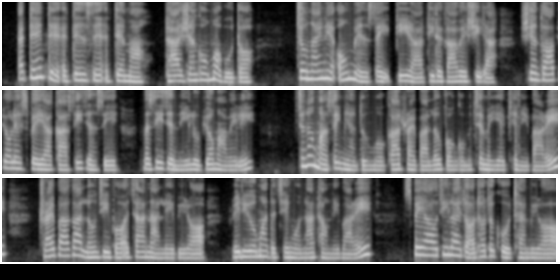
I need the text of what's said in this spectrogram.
။အတင်းတင်အတင်းစင်အတင်းမောင်းဒါရန်ကုန်မဟုတ်ဘူးတော့။ကျုံတိုင်းနဲ့အုံးမင်စိတ်ပြေးတာဒီတကားပဲရှိတာ။ရှင်သွားပြောလဲစပယ်ယာကစီးကျင်စီမစီးကျင်နေလို့ပြောမှာပဲလေ ကျွန်ုပ်မှစိတ်မြန်သူမို့ကားဒရိုက်ဘာလုပ်ပုံကိုမချစ်မရဲဖြစ်နေပါတယ်ဒရိုက်ဘာကလုံကြီးပေါ်အကြနာလဲပြီးတော့ရေဒီယိုမှတချင်းကိုနားထောင်နေပါတယ်စပယ်ယာကိုကြည့်လိုက်တော့အထောက်တစ်ခုထမ်းပြီးတော့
